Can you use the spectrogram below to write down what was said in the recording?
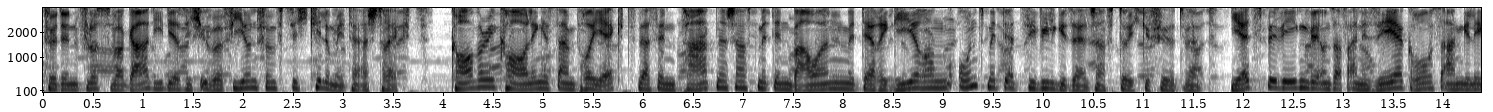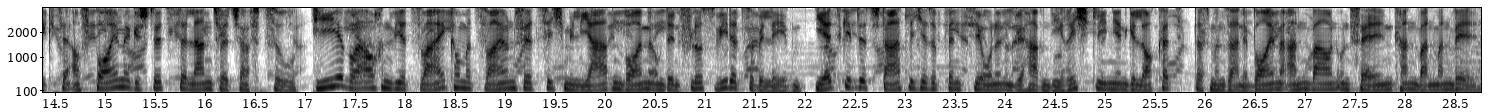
Für den Fluss Wagadi, der sich über 54 Kilometer erstreckt. Corvery Calling ist ein Projekt, das in Partnerschaft mit den Bauern, mit der Regierung und mit der Zivilgesellschaft durchgeführt wird. Jetzt bewegen wir uns auf eine sehr groß angelegte, auf Bäume gestützte Landwirtschaft zu. Hier brauchen wir 2,42 Milliarden Bäume, um den Fluss wiederzubeleben. Jetzt gibt es staatliche Subventionen und wir haben die Richtlinien gelockert, dass man seine Bäume anbauen und fällen kann, wann man will.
